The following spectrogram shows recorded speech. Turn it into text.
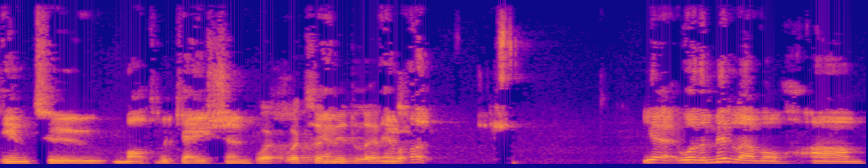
into multiplication What, what's a mid level? Yeah, well, the mid level um,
